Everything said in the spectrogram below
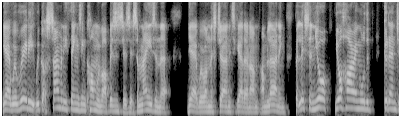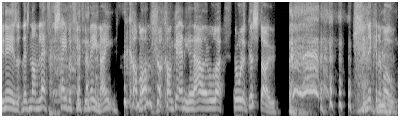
yeah we're really we've got so many things in common with our businesses. It's amazing that yeah, we're on this journey together and I'm, I'm learning. But listen, you're you're hiring all the good engineers. There's none left. Save a few for me, mate. Come on. I can't get any now. They're all like they're all at Gusto. You're nicking them all.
